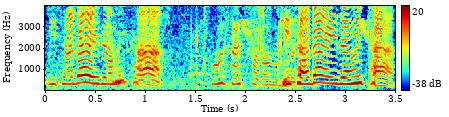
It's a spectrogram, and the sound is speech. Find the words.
কিসাটা এইরকমই থাক। পুরো তেজপাতা এইরকমই থাক।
